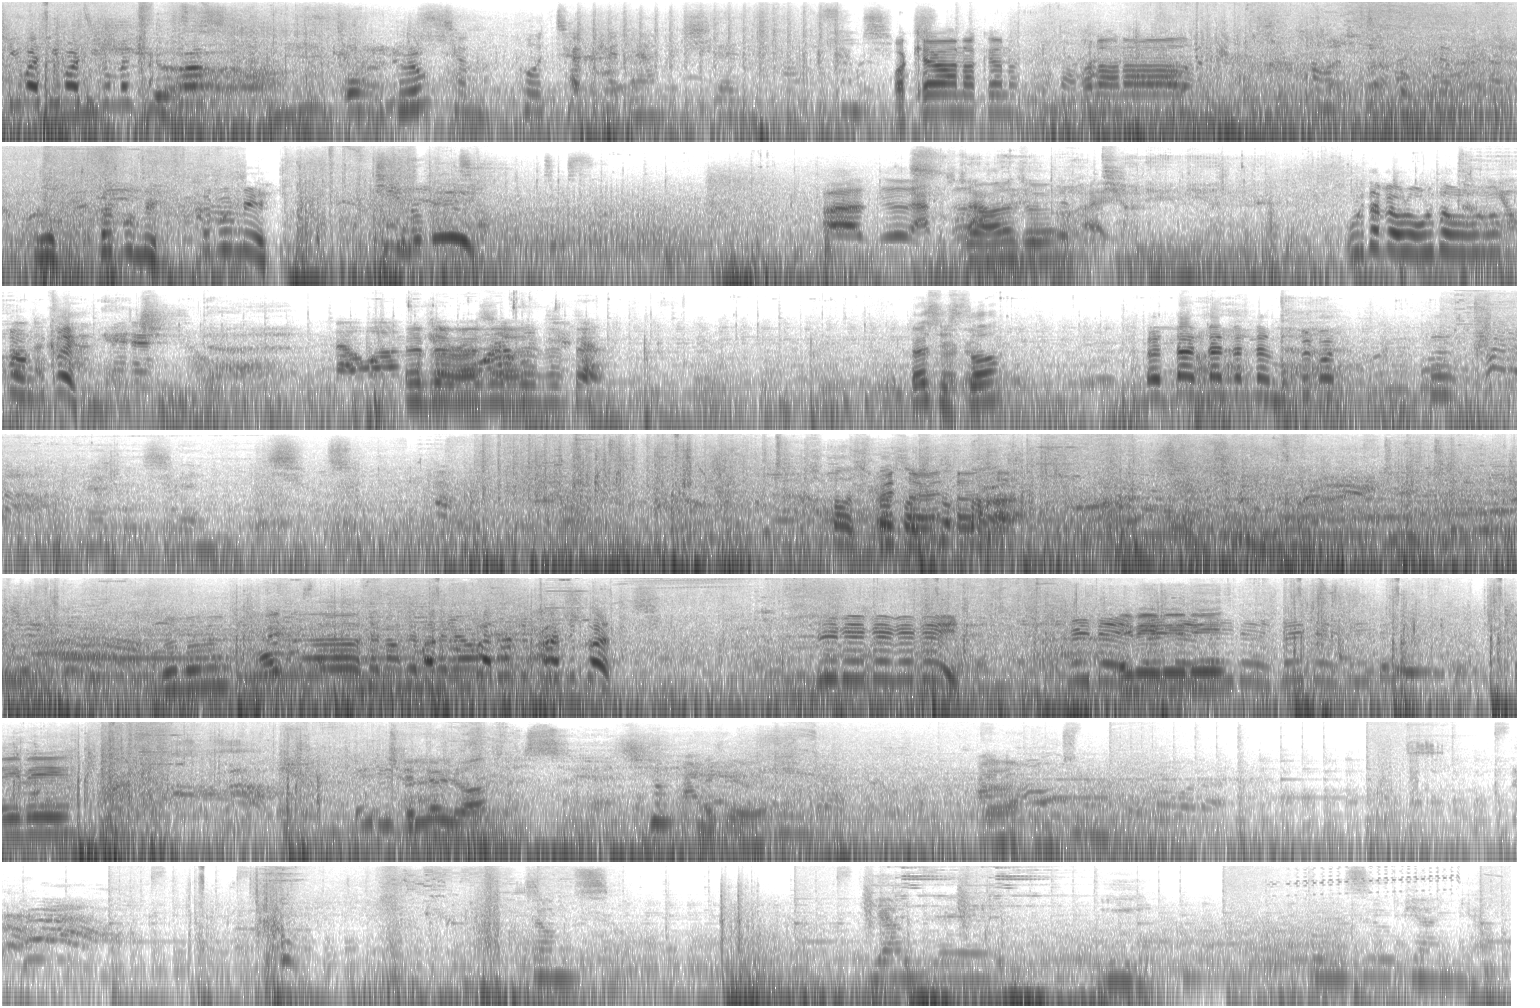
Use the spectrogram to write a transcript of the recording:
시그마 시그마 시그마 시그마 어 남은 시간 아 하나 하나. 하나 하나 하나. 헬프미 헬프미. 진짜 하는 중다빼빼 우리 다빼 우리 나와 나이스 나이스 뺄수 있어? 빼난난난못 빼고 슈터 슈터 하나 나이스 세명 세명 세명 가지 비비비비비 비비, 비비. 비비 베이비 렐려 일로와 나이스 점수 0대 2. 공수 변경.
